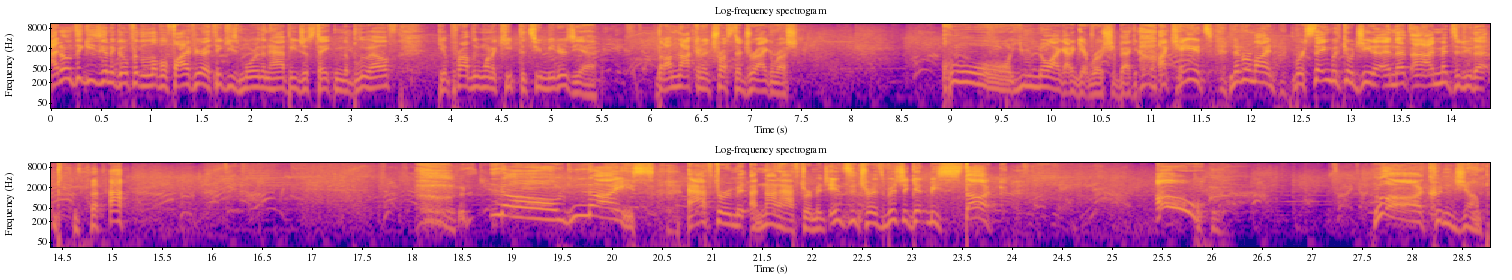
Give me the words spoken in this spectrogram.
I don't think he's going to go for the level 5 here. I think he's more than happy just taking the blue health. He'll probably want to keep the 2 meters, yeah. But I'm not going to trust the Dragon Rush. Oh, you know I got to get Roshi back. I can't. Never mind. We're staying with Gogeta, and that I meant to do that. no, nice. After image, I'm uh, not after image. Instant transmission get me stuck. Oh. Oh, I couldn't jump.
